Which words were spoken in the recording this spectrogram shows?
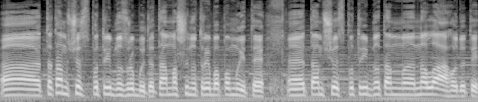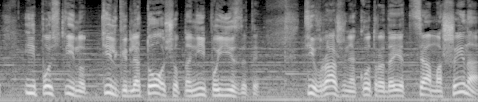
А, та там щось потрібно зробити, там машину треба помити, е, там щось потрібно там е, налагодити. І постійно тільки для того, щоб на ній поїздити. Ті враження, котре дає ця машина,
